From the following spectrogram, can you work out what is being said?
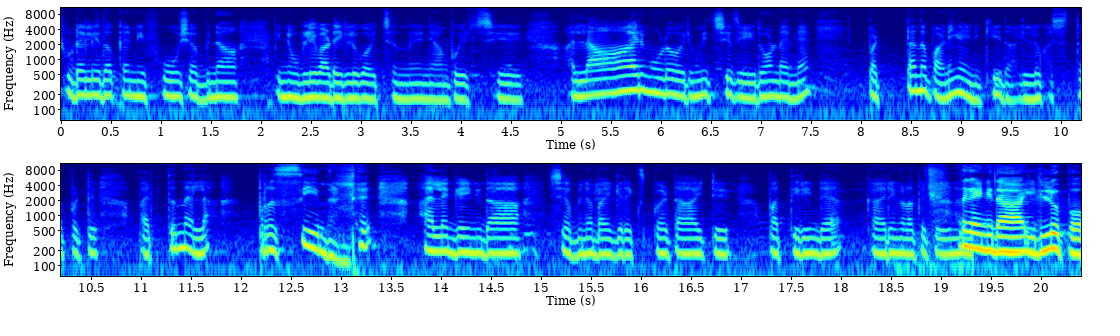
ചുടൽ ഇതൊക്കെ നിഫു ഷബ്ന പിന്നെ ഉള്ളിവടയിൽ കുഴച്ചെന്ന് ഞാൻ പൊരിച്ച് എല്ലാവരും കൂടെ ഒരുമിച്ച് ചെയ്തുകൊണ്ട് തന്നെ പെട്ടെന്ന് പണി എനിക്ക് ഇതാ എല്ലാം കഷ്ടപ്പെട്ട് പരത്തുന്നല്ല പ്രസ് ചെയ്യുന്നുണ്ട്. അല്ലെങ്കിൽ ഇതാ ശബന ഭയങ്കര എക്സ്പേർട്ടായിട്ട് പത്തിരിന്റെ കാര്യങ്ങളൊക്കെ ചെയ്യുന്നത് അത് കഴിഞ്ഞിതാ ഇല്ലും ഇപ്പോൾ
